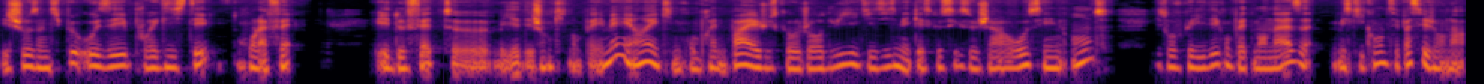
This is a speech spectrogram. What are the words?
des choses un petit peu osées pour exister. Donc on l'a fait. Et de fait, euh, bah, il y a des gens qui n'ont pas aimé hein, et qui ne comprennent pas et jusqu'à aujourd'hui qui se disent mais qu'est-ce que c'est que ce charreau C'est une honte. Ils trouvent que l'idée est complètement naze. Mais ce qui compte, c'est pas ces gens-là.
